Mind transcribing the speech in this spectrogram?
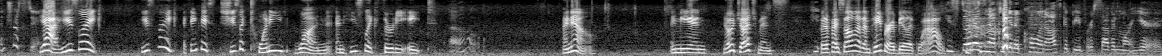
interesting. Yeah, he's like he's like I think they she's like 21 and he's like 38. Oh, I know. I mean, no judgments. He- but if I saw that on paper, I'd be like, "Wow." he still doesn't have to get a colonoscopy for seven more years.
